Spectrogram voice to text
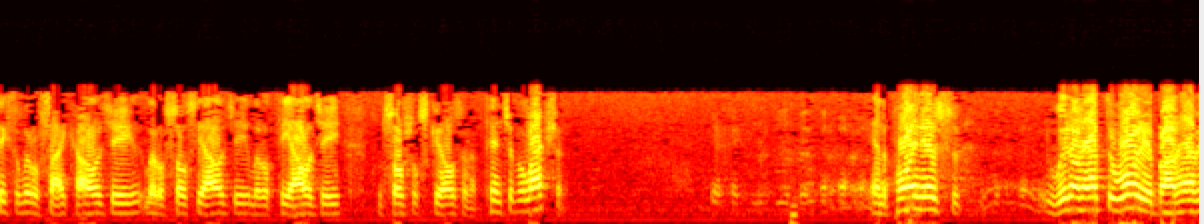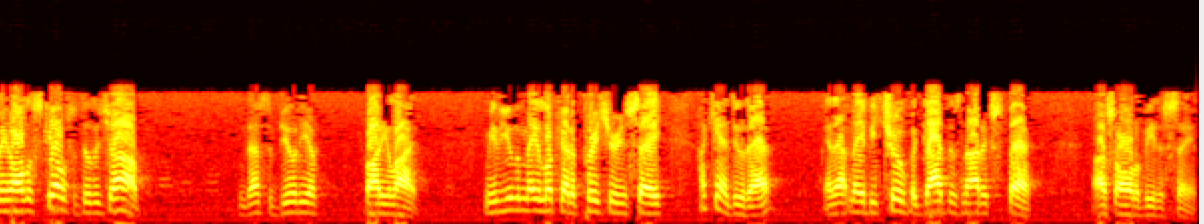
Takes a little psychology, a little sociology, a little theology, some social skills, and a pinch of election. And the point is, we don't have to worry about having all the skills to do the job. And that's the beauty of body life. I mean, you may look at a preacher and say, I can't do that. And that may be true, but God does not expect us all to be the same.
